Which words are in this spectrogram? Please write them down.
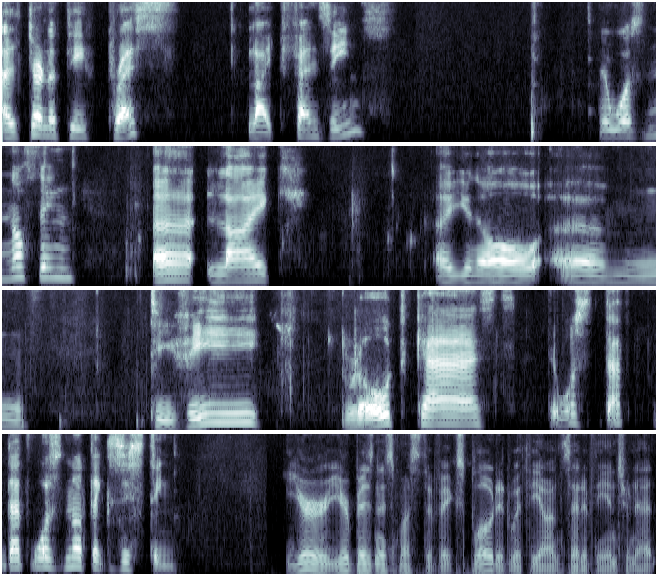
alternative press like fanzines there was nothing uh, like uh, you know um, tv broadcast there was that that was not existing Your your business must have exploded with the onset of the internet.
